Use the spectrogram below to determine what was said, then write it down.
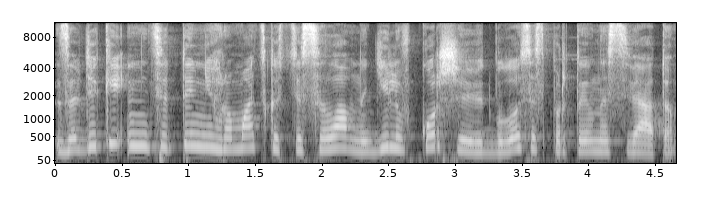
Завдяки ініціативній громадськості села в неділю в Коршеві відбулося спортивне свято.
